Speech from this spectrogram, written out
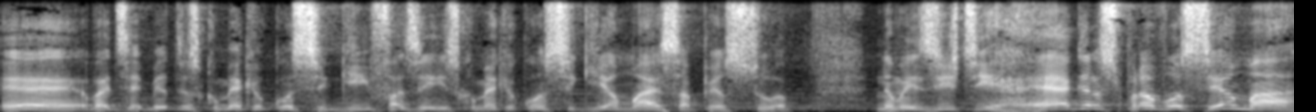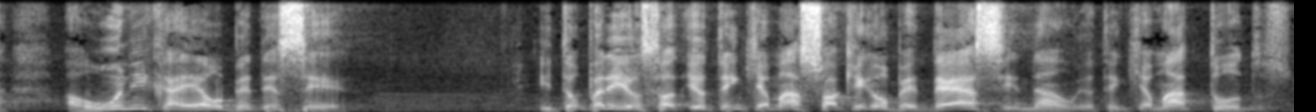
é, vai dizer, meu Deus, como é que eu consegui fazer isso? Como é que eu consegui amar essa pessoa? Não existe regras para você amar, a única é obedecer. Então, peraí, eu, só, eu tenho que amar só quem obedece? Não, eu tenho que amar todos.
